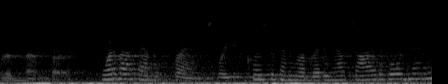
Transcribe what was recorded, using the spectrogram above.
remember. What about family friends? Were you close with anyone living outside of Ordinary?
